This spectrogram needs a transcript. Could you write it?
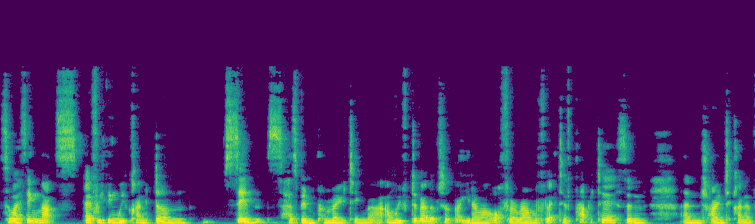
So I think that's everything we've kind of done since has been promoting that and we've developed uh, you know our offer around reflective practice and and trying to kind of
